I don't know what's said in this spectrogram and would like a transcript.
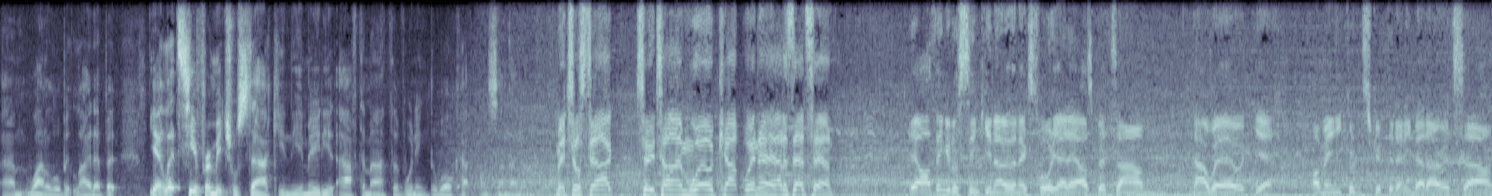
um, one a little bit later. But yeah, let's hear from Mitchell Starc in the immediate aftermath of winning the World Cup on Sunday night. Mitchell Starc, two time World Cup winner. How does that sound? Yeah, I think it'll sink in over the next 48 hours, but um, no, we're, yeah, I mean, you couldn't script it any better. It's, um,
